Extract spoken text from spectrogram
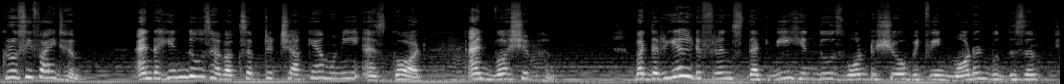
crucified him, and the Hindus have accepted Shakyamuni as God and worship him. But the real difference that we Hindus want to show between modern Buddhism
